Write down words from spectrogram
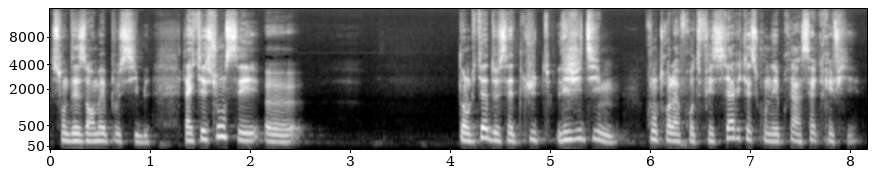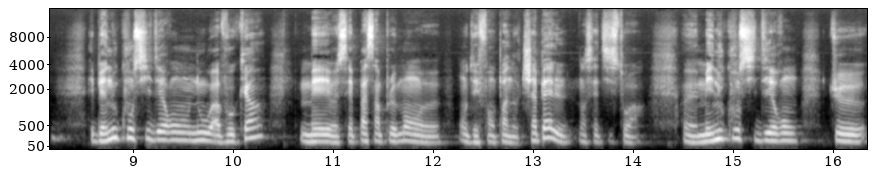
sont désormais possibles. La question, c'est, dans le cas de cette lutte légitime, contre la fraude fiscale, qu'est-ce qu'on est prêt à sacrifier? Eh bien, nous considérons, nous, avocats, mais euh, c'est pas simplement, euh, on défend pas notre chapelle dans cette histoire, euh, mais nous considérons que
